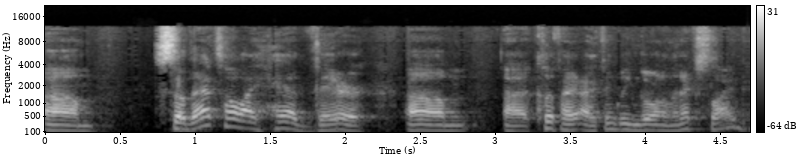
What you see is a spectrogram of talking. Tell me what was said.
Um, so that's all I had there. Um, uh, Cliff, I, I, think we can go on to the next slide.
